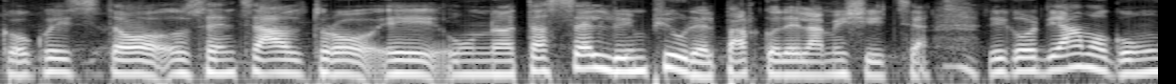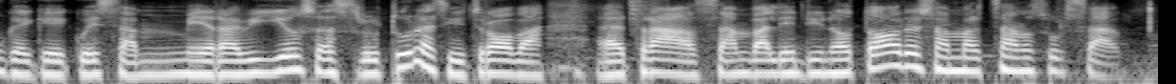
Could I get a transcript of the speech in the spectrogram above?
Ecco, questo senz'altro è un tassello in più del Parco dell'Amicizia. Ricordiamo comunque che questa meravigliosa struttura si trova eh, tra San Valentino Toro e San Marzano sul Sarto.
